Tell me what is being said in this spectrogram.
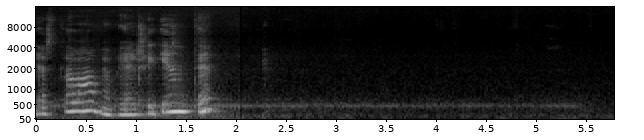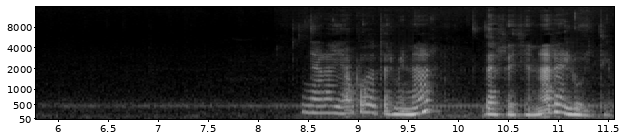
ya estaba, me voy al siguiente. Y ahora ya puedo terminar de rellenar el último.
